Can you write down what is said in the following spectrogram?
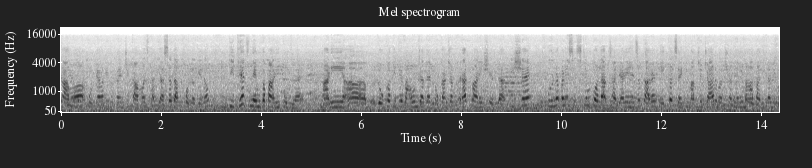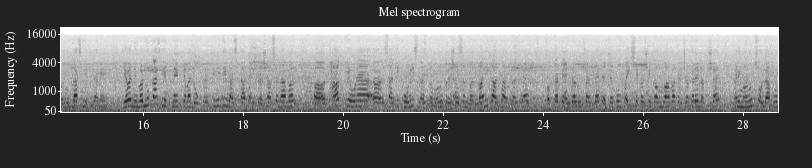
कामं कोट्यावधी रुपयांची कामं झाली असं दाखवलं गेलं तिथेच नेमकं पाणी तुंबलं आहे आणि लोक तिथे वाहून जात आहेत लोकांच्या घरात पाणी शिरलं अतिशय पूर्णपणे सिस्टीम कोलॅप झाली आणि ह्याचं कारण एकच आहे की मागच्या चार वर्षात यांनी महापालिका निवडणुकाच घेतल्या नाही जेव्हा निवडणुकाच घेत नाहीत तेव्हा लोकप्रतिनिधी नसतात आणि प्रशासनावर धाक ठेवण्यासाठी कोणीच नसतं. म्हणून प्रशासन मनमानी कारभार करत आहे फक्त टेंडर उचलत आहे त्याच्यातून पैसे कसे कमवावा? त्याच्याकडे लक्ष आहे. आणि म्हणून सोलापूर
